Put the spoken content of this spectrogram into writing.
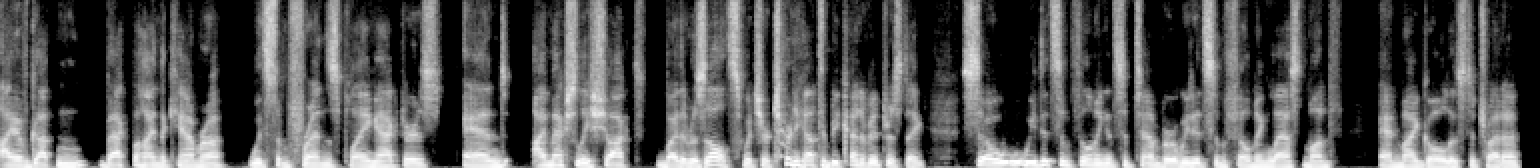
I have gotten back behind the camera with some friends playing actors. And I'm actually shocked by the results, which are turning out to be kind of interesting. So we did some filming in September. We did some filming last month. And my goal is to try to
